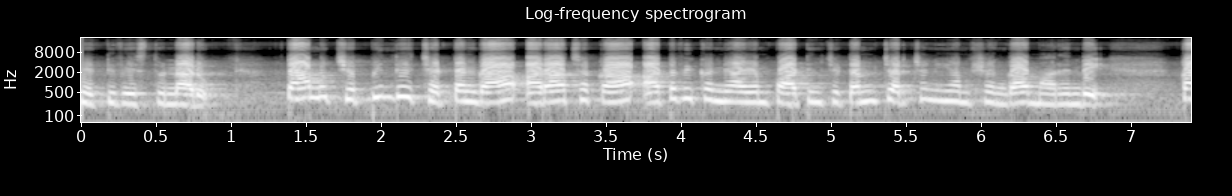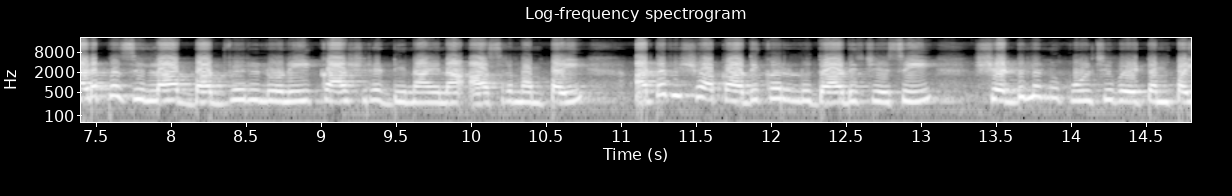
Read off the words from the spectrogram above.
నెట్టివేస్తున్నారు. తాము చెప్పిందే చట్టంగా అరాచక అటవిక న్యాయం పాటించటం చర్చనీయాంశంగా మారింది. కడప జిల్లా బద్వేలులోని కాశిరెడ్డి నాయన ఆశ్రమంపై అటవీ శాఖ అధికారులు దాడి చేసి షెడ్డులను కూల్చివేయటంపై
